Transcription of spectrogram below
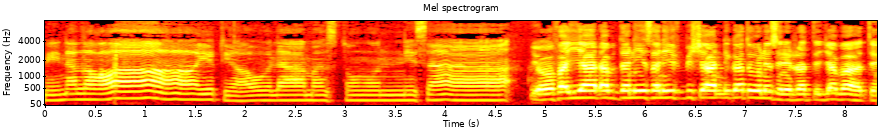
من الغائط أو لامستم النساء yoo fayyaa dhabdanii saniif bishaan dhiqatuun isin irratti jabaate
